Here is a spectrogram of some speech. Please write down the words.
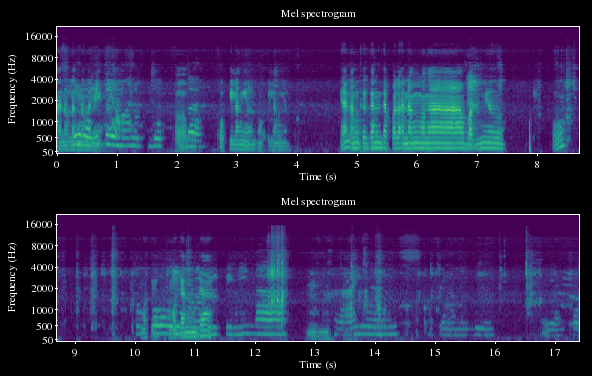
ano lang Pero naman eh. ito yung mga notebook, Oo. iba. Okay lang yun, okay lang yun. Yan, ang gaganda pala ng mga bag nyo. Oh, Yung maganda. mga Pilipinila, mm. crayons, ito namili. Ayan po.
